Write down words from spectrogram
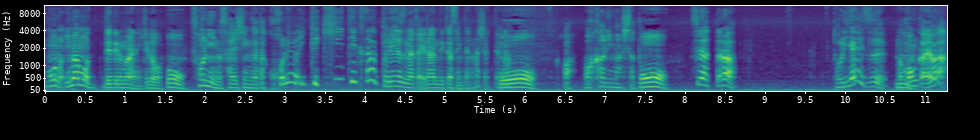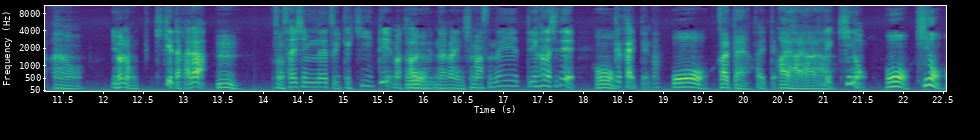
もの、今も出てるものやねんけど、おう。ソニーの最新型、これは一回聞いてからとりあえずなんか選んでくださいみたいな話やってな。おう。あ、わかりましたと。おう。それやったら、とりあえず、まあ、うん。今回は、あの、いろんなもの聞けたから、うんその最新のやつ一回聞いて、まあ、変わる流れにしますねっていう話で、おう。一回帰ってんな。おう。帰ったんや。帰って。はいはいはいはい、で昨日、おう。昨日。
